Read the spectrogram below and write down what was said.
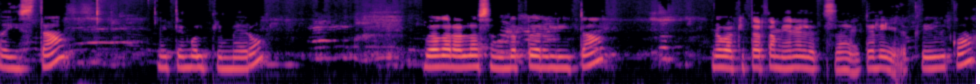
Ahí está. Ahí tengo el primero. Voy a agarrar la segunda perlita. Le voy a quitar también el excedente de acrílico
